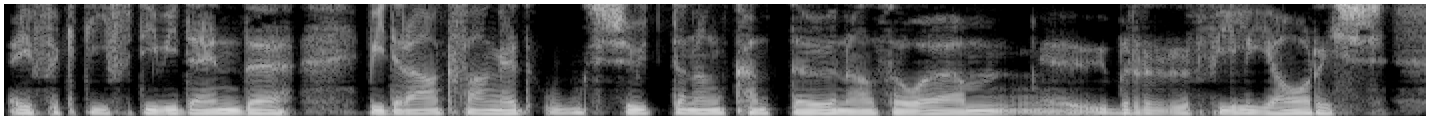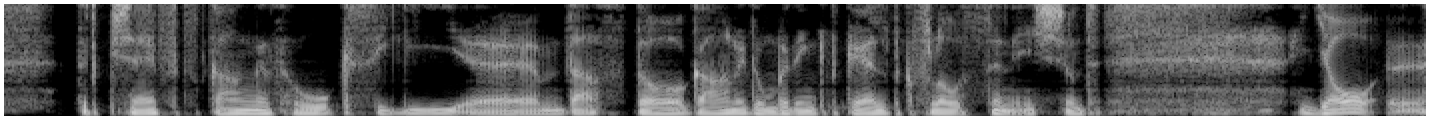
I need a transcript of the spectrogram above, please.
effektiv Dividenden wieder angefangen ausschütten an Kantonen. Also, ähm, über viele Jahre ist der Geschäftsgang so gewesen, ähm, dass da gar nicht unbedingt Geld geflossen ist. Und, ja, äh,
